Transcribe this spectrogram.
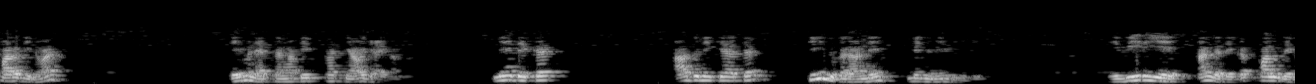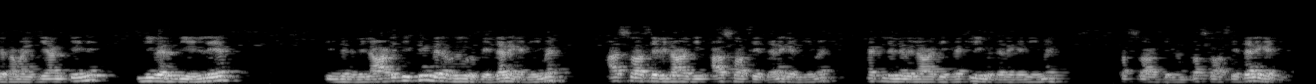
පරදිනවා. එහෙම නැත්නම් අපි ප්‍රඥාව ජය ගන්නවා. මේ දෙක ආධුනිකයට තීන්දුව කරන්නේ මෙන්න මේ විදිහට. ඒ වීරියේ අංග දෙක පළු දෙක තමයි කියන්න තියෙන්නේ. නිවැරදි එල්ලය ඉන්දන වෙලාවෙදී පින්බෙන ස්වරූපේ දැන ගැනීම ආස්වාසයේ වෙලාවේදී ආස්වාසයේ දැන ගැනීම හැකිලෙන වෙලාවේදී හැකිලිම දැන ගැනීම ප්‍රස්වාසයෙන් ප්‍රස්වාසයේ දැන ගැනීම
